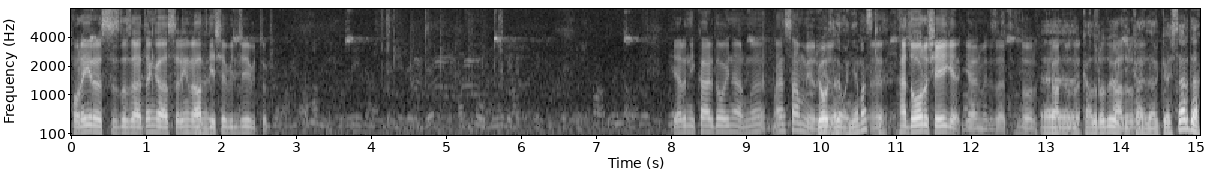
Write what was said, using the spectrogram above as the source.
Torreira'sız da zaten Galatasaray'ın rahat Evet. geçebileceği bir tur. Yarın Icardi oynar mı? Ben sanmıyorum. Yok zaten oynayamaz ki. Evet. Ha doğru şeye gel- gelmedi zaten. Doğru. Ee, Kadroda. kadroda yok Kadroda Icardi yok. arkadaşlar da.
